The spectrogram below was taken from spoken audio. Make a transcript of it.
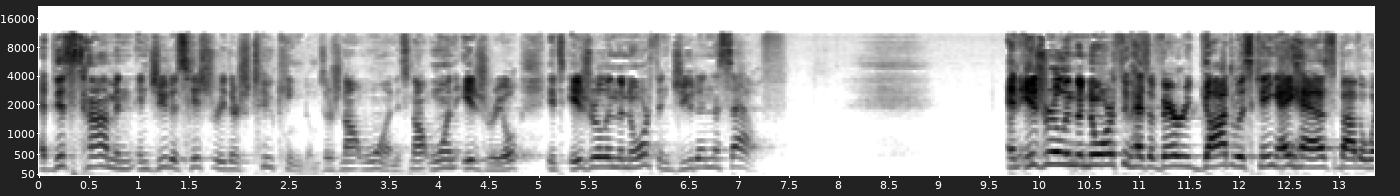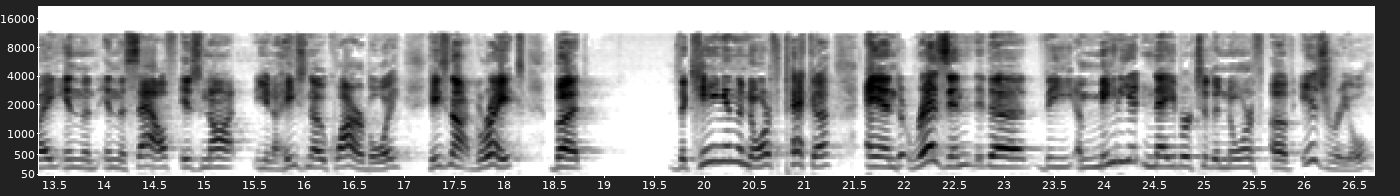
At this time in, in, Judah's history, there's two kingdoms. There's not one. It's not one Israel. It's Israel in the north and Judah in the south. And Israel in the north, who has a very godless king, Ahaz, by the way, in the, in the south, is not, you know, he's no choir boy. He's not great, but the king in the north, Pekah, and Rezin, the, the immediate neighbor to the north of Israel,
